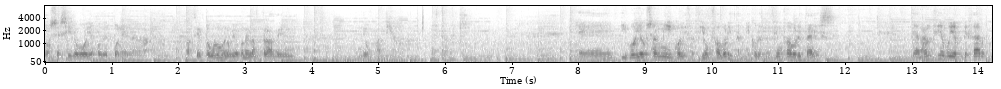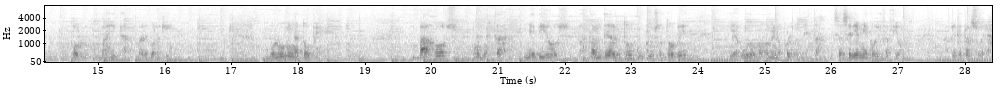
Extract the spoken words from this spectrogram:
No sé si lo voy a poder poner a, cierto volumen, lo voy a poner a la de un, de un patio. Eh, y voy a usar mi ecualización favorita. Mi ecualización favorita es ganancia, voy a empezar por bajita, ¿vale? Por aquí. Volumen a tope bajos como está, medios bastante altos, incluso tope, y agudos más o menos por donde está. Esa sería mi ecualización. A ver qué tal suena.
